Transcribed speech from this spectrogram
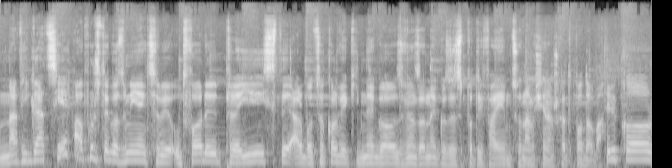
nawigację, a oprócz tego zmieniać sobie utwory, playlisty albo cokolwiek innego związanego ze Spotify'em, co nam się na przykład podoba. Tylko,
